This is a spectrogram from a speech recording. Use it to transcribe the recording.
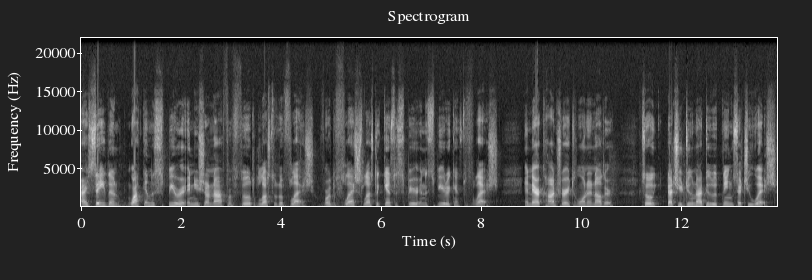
I say then, walk in the Spirit, and you shall not fulfill the lust of the flesh. For the flesh lusts against the Spirit, and the Spirit against the flesh. And they are contrary to one another, so that you do not do the things that you wish.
